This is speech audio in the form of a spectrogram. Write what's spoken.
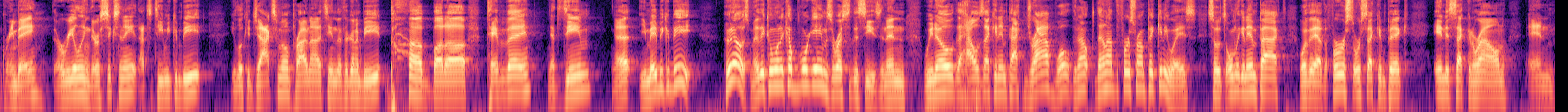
Green Bay, they're reeling. They're six and eight. That's a team you can beat. You look at Jacksonville, probably not a team that they're going to beat, but uh, Tampa Bay, that's a team that you maybe could beat. Who knows? Maybe they can win a couple more games the rest of the season. And we know the how's that can impact the draft. Well, they don't, they don't have the first round pick anyways, so it's only going to impact whether they have the first or second pick in the second round, and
